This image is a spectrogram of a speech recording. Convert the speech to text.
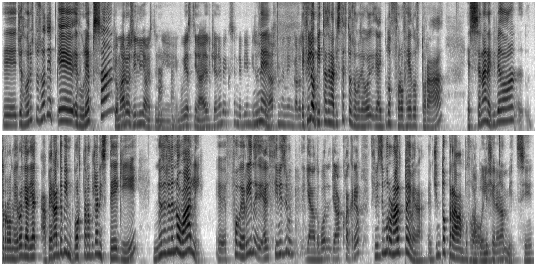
Ε, Και θωρείς τους ότι ε, ε, δουλέψαν. Και ο Μάριος Ηλία μες στην- που πήγε στην ΑΕΛ και έπαιξε και πήγε πίσω Ναι. στην Άχνα, είναι καλός Ε, φίλε, ο Πίτας είναι απίστευτος όμως, εγώ δηλαδή που το θωρώ φέτος τώρα, ε, σε έναν επίπεδο τρομερό, δηλαδή απέναντι που η πόρτα να που κάνει στέκει, νιώθεις ότι είναι ο Βάλη. Ε, φοβερή, δηλαδή θυμίζει μου, για να το πω για να έχω ακραίο, θυμίζει μου Ρονάλτο εμένα. Έτσι είναι το πράγμα που Ο θωρώ. Απόλλης είχε έναν μιτσί,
